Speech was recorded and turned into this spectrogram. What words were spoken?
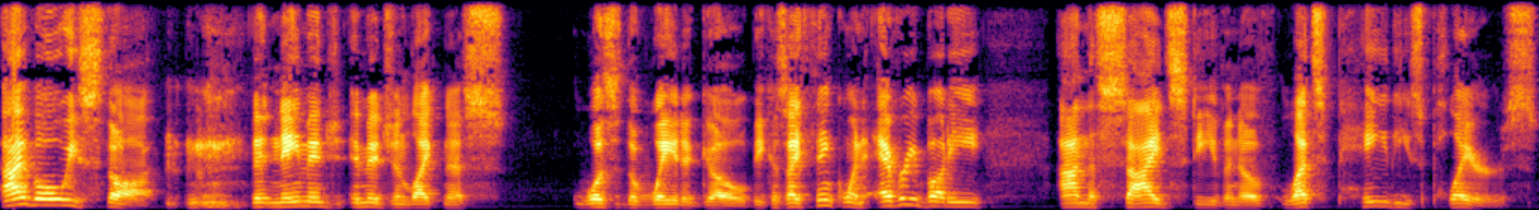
I've always thought that name, image, and likeness was the way to go because I think when everybody on the side, Stephen, of let's pay these players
